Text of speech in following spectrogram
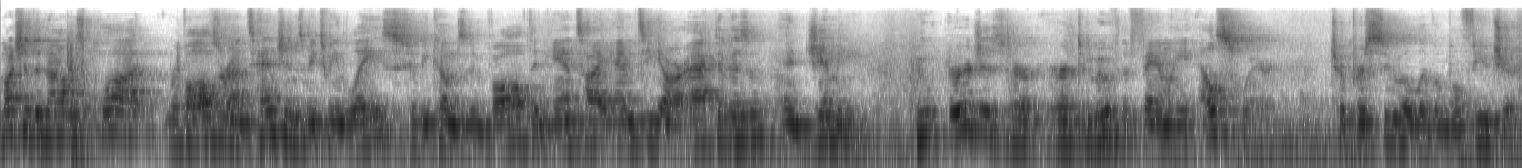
Much of the novel's plot revolves around tensions between Lace, who becomes involved in anti MTR activism, and Jimmy, who urges her, her to move the family elsewhere to pursue a livable future.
